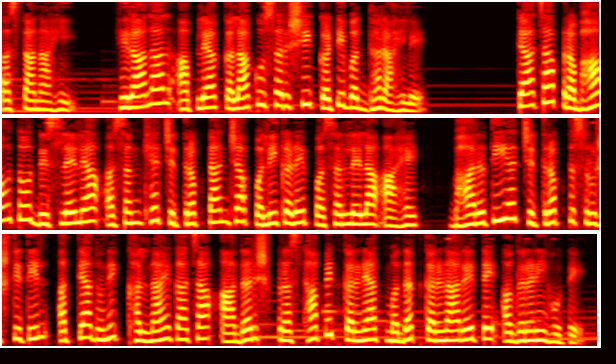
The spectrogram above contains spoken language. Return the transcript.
असतानाही हिरालाल आपल्या कलाकुसरशी कटिबद्ध राहिले. त्याचा प्रभाव तो दिसलेल्या असंख्य चित्रपटांच्या पलीकडे पसरलेला आहे. भारतीय चित्रपटसृष्टीतील अत्याधुनिक खलनायकाचा आदर्श प्रस्थापित करण्यात मदत करणारे ते अग्रणी होते.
